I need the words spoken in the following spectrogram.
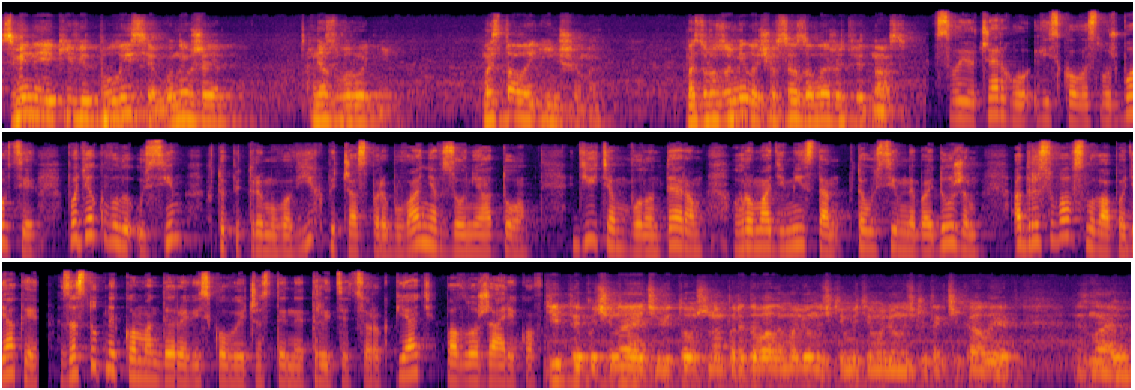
Зміни, які відбулися, вони вже незворотні. Ми стали іншими. Ми зрозуміли, що все залежить від нас. В свою чергу військовослужбовці подякували усім, хто підтримував їх під час перебування в зоні АТО. Дітям, волонтерам, громаді міста та усім небайдужим адресував слова подяки заступник командира військової частини 3045 Павло Жаріков. Діти, починаючи від того, що нам передавали малюночки, ми ті малюночки так чекали, як не знаю,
